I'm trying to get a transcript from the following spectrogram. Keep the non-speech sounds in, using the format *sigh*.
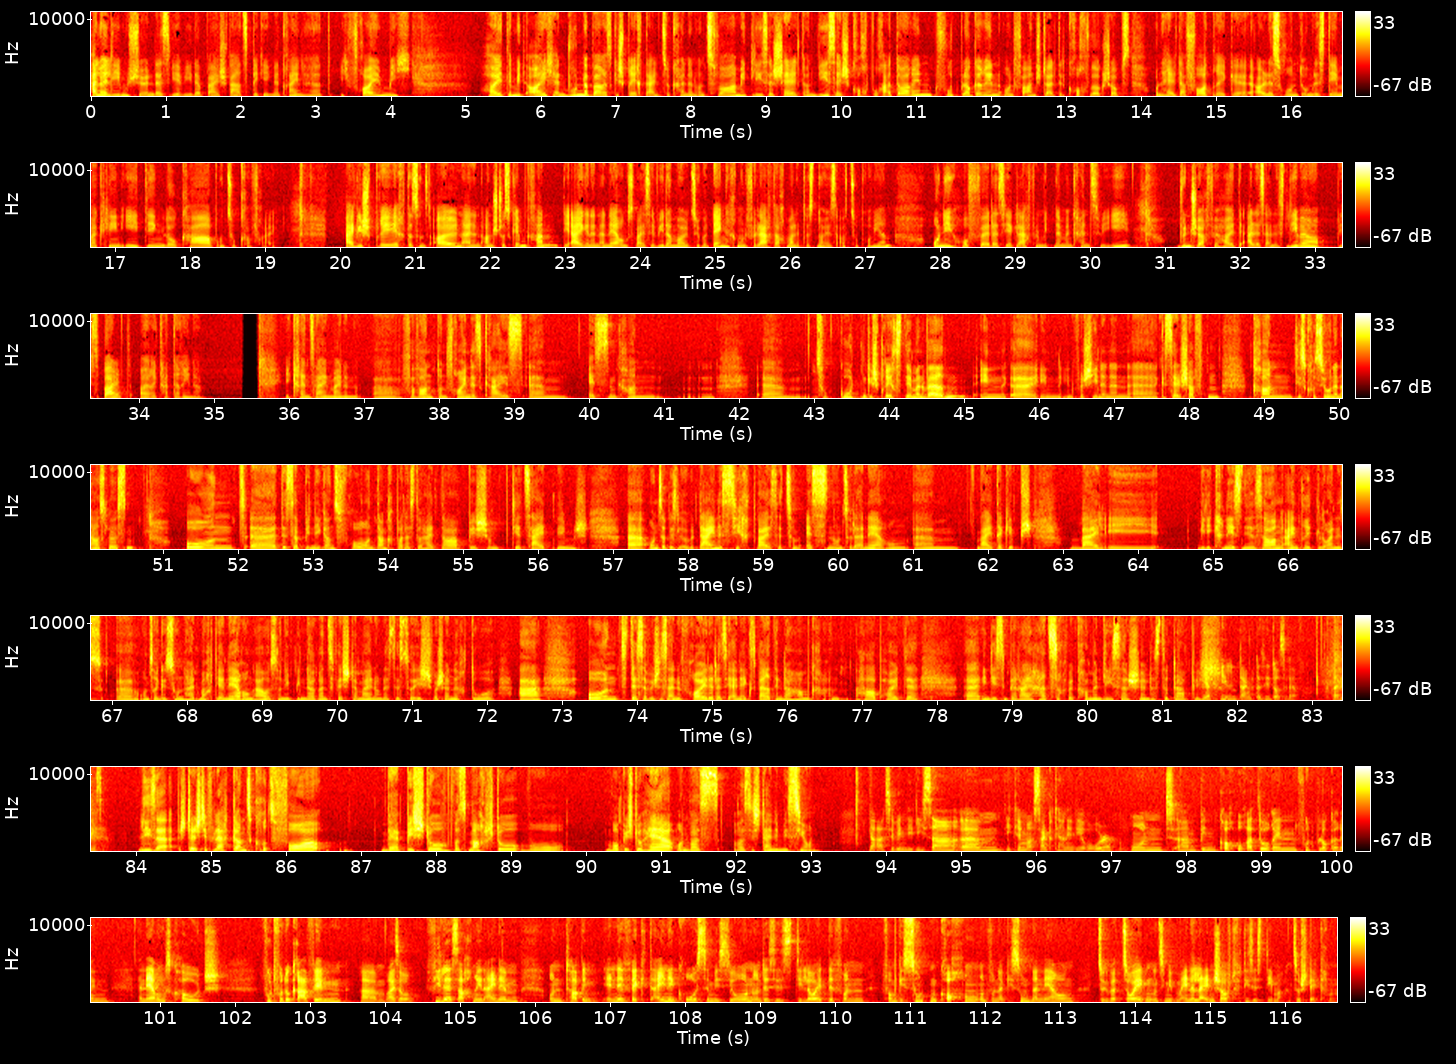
Hallo ihr Lieben, schön, dass ihr wieder bei Schwarz begegnet reinhört. Ich freue mich, heute mit euch ein wunderbares Gespräch teilen zu können. Und zwar mit Lisa Shelton. Lisa ist Kochbuchautorin, Foodbloggerin und veranstaltet Kochworkshops und hält auch Vorträge. Alles rund um das Thema Clean Eating, Low Carb und zuckerfrei. Ein Gespräch, das uns allen einen Anstoß geben kann, die eigenen Ernährungsweise wieder mal zu überdenken und vielleicht auch mal etwas Neues auszuprobieren. Und ich hoffe, dass ihr gleich viel mitnehmen könnt wie ich. Wünsche euch für heute alles, alles Liebe. Bis bald, eure Katharina. Ich kenne es in meinem äh, Verwandten- und Freundeskreis. Ähm, Essen kann ähm, zu guten Gesprächsthemen werden in, äh, in, in verschiedenen äh, Gesellschaften, kann Diskussionen auslösen. Und äh, deshalb bin ich ganz froh und dankbar, dass du heute da bist und dir Zeit nimmst, äh, uns ein bisschen über deine Sichtweise zum Essen und zu der Ernährung ähm, weitergibst, weil ich wie die Chinesen hier sagen, ein Drittel eines, äh, unserer Gesundheit macht die Ernährung aus. Und ich bin da ganz fest der Meinung, dass das so ist. Wahrscheinlich du auch. Und deshalb ist es eine Freude, dass ich eine Expertin da haben kann, habe heute äh, in diesem Bereich. Herzlich willkommen, Lisa. Schön, dass du da bist. Ja, vielen Dank, dass ich da sein darf. Freut mich sehr. Lisa, stellst du dir vielleicht ganz kurz vor, wer bist du, was machst du, wo, wo bist du her und was, was ist deine Mission? Ja, also ich bin die Lisa, ähm, ich komme aus St. Johann in Tirol und ähm, bin Kochbuchautorin, Foodbloggerin, Ernährungscoach, Foodfotografin, ähm, also viele Sachen in einem und habe im Endeffekt eine große Mission und das ist, die Leute von, vom gesunden Kochen und von einer gesunden Ernährung zu überzeugen und sie mit meiner Leidenschaft für dieses Thema anzustecken.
